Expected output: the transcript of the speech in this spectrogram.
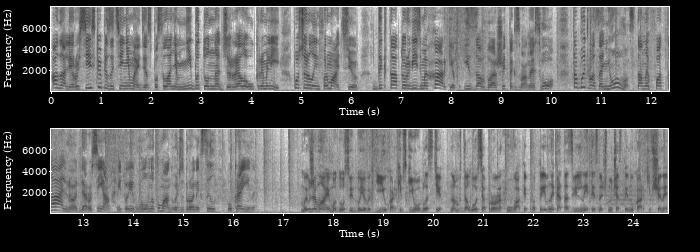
А далі російські опозиційні медіа з посиланням нібито на джерела у Кремлі поширили інформацію. Диктатор візьме Харків і завершить так зване СВО. Та битва за нього стане фатальною для росіян, відповів головнокомандувач збройних сил України. Ми вже маємо досвід бойових дій у Харківській області. Нам вдалося прорахувати противника та звільнити значну частину Харківщини.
